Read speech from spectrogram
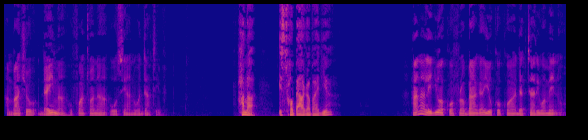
ambacho daima hufuatwa na uhusiano wa dative. Hanna, ist Frau Berger bei dir? hanna alijua kuwa Frau Berger yuko kwa daktari wa meno.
